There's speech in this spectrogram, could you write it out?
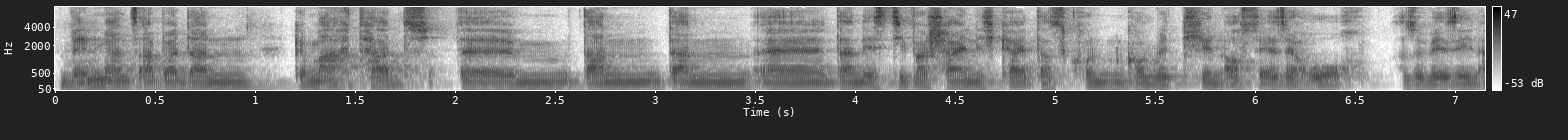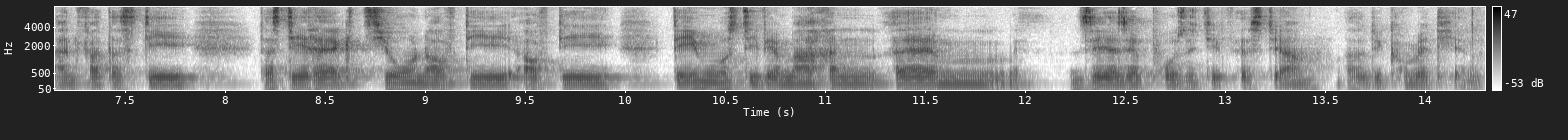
Wenn man es aber dann gemacht hat, ähm, dann, dann, äh, dann ist die Wahrscheinlichkeit, dass Kunden konvertieren, auch sehr, sehr hoch. Also wir sehen einfach, dass die, dass die Reaktion auf die, auf die Demos, die wir machen, ähm, sehr, sehr positiv ist, ja. Also die konvertieren.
